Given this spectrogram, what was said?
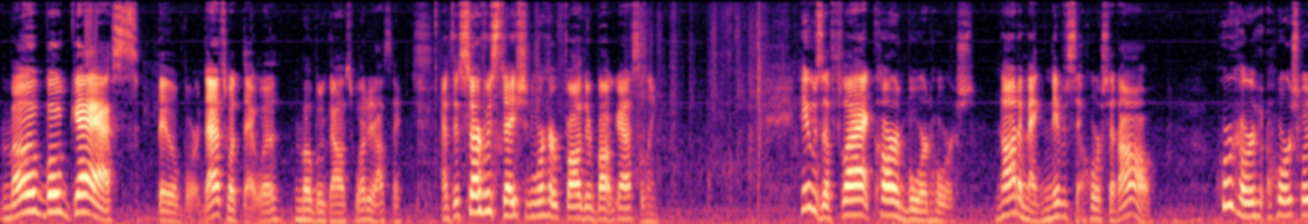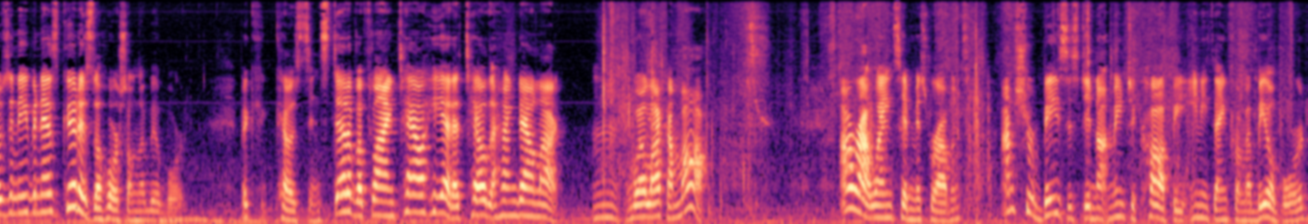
mobile gas billboard. That's what that was. Mobile gas. What did I say? At the service station where her father bought gasoline. He was a flat cardboard horse, not a magnificent horse at all. Her horse wasn't even as good as the horse on the billboard, because instead of a flying tail, he had a tail that hung down like, mm, well, like a mop. All right, Wayne, said Miss Robbins. I'm sure Beezus did not mean to copy anything from a billboard.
